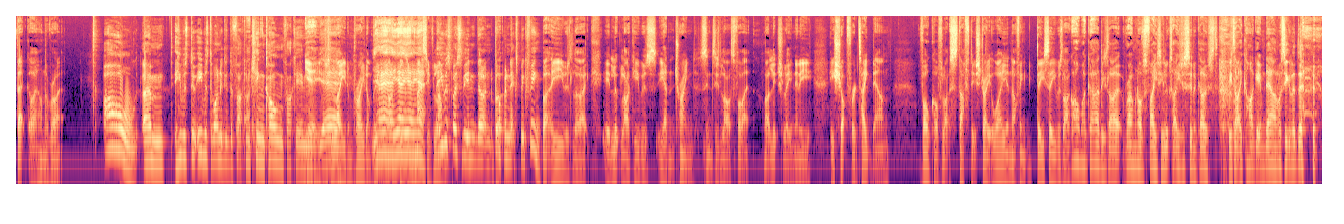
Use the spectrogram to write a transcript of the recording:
that guy on the right. Oh, um, he was do, he was the one who did the fucking King Kong fucking Yeah, he just laid and prayed on people. Yeah, like, yeah, big, yeah, yeah. massive He lump. was supposed to be in the, the proper next big thing. but he was like it looked like he was he hadn't trained since his last fight like literally and then he he shot for a takedown Volkov like stuffed it straight away, and I think DC was like, "Oh my god!" He's like Romanov's face. He looks like he's just seen a ghost. He's like, "He can't get him down. What's he gonna do?"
